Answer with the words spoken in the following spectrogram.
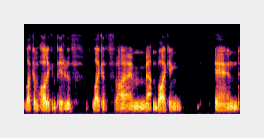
like I'm highly competitive. Like if I'm mountain biking and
